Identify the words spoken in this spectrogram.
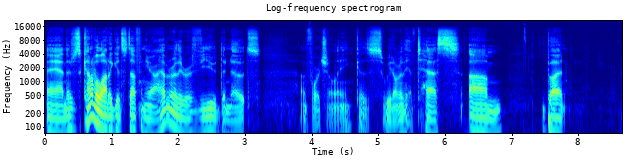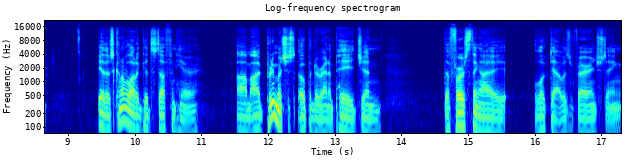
And there's kind of a lot of good stuff in here. I haven't really reviewed the notes unfortunately, because we don't really have tests. Um, but yeah, there's kind of a lot of good stuff in here. Um, I pretty much just opened a random page, and the first thing I looked at was very interesting.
